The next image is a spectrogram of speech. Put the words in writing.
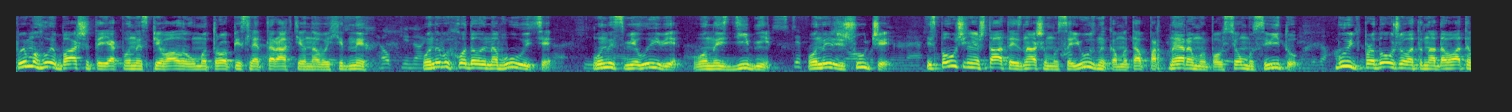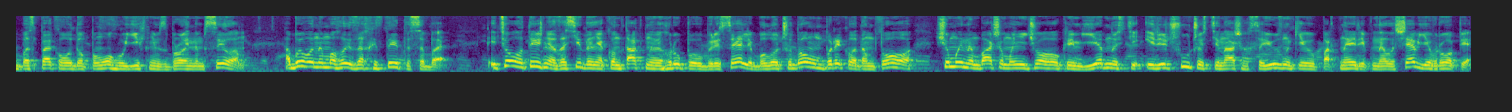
Ви могли бачити, як вони співали у метро після терактів на вихідних. Вони виходили на вулиці. Вони сміливі, вони здібні, вони рішучі. І Сполучені Штати із нашими союзниками та партнерами по всьому світу будуть продовжувати надавати безпекову допомогу їхнім збройним силам, аби вони могли захистити себе. І цього тижня засідання контактної групи у Брюсселі було чудовим прикладом того, що ми не бачимо нічого окрім єдності і рішучості наших союзників і партнерів не лише в Європі,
